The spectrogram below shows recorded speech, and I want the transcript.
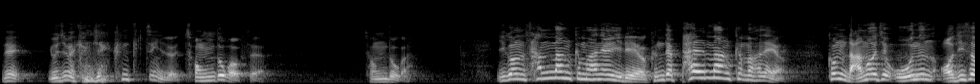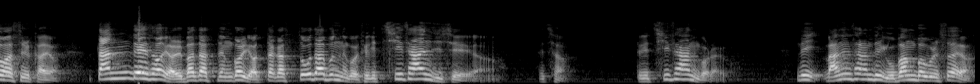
근데 요즘에 굉장히 큰 특징이죠. 정도가 없어요. 정도가. 이건 3만큼 화낼 일이에요. 근데 8만큼 화내요. 그럼 나머지 5는 어디서 왔을까요? 딴 데서 열받았던 걸 엿다가 쏟아붓는 거 되게 치사한 짓이에요. 그렇죠? 되게 치사한 거라고. 근데 많은 사람들이 이 방법을 써요.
